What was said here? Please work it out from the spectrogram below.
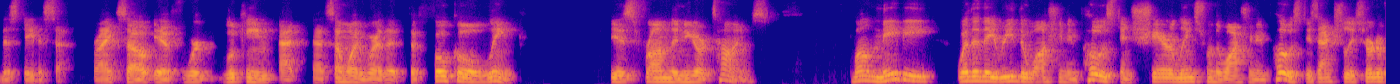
this data set, right? So if we're looking at, at someone where the, the focal link is from the New York Times, well, maybe whether they read the Washington Post and share links from the Washington Post is actually sort of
